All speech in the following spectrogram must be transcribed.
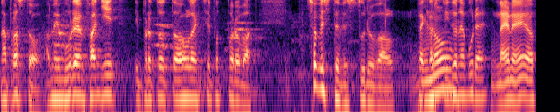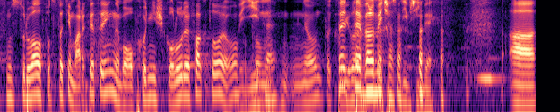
naprosto. A my budeme fandit, i proto tohle chci podporovat. Co vy jste vystudoval? Pekařství no, to nebude? Ne, ne, já jsem studoval v podstatě marketing nebo obchodní školu de facto, jo. Vidíte? Potom, jo, to, to je velmi častý příběh. A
